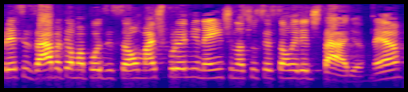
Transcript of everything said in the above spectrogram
precisava ter uma posição mais proeminente na sucessão hereditária, né?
